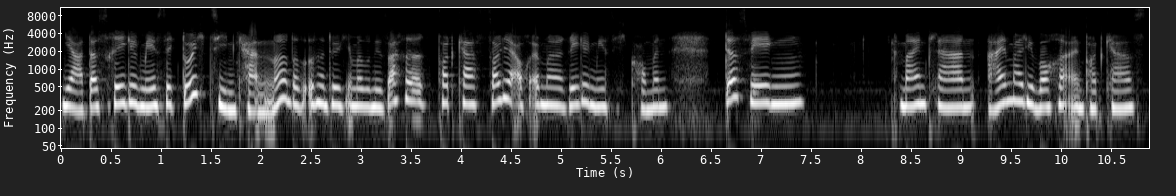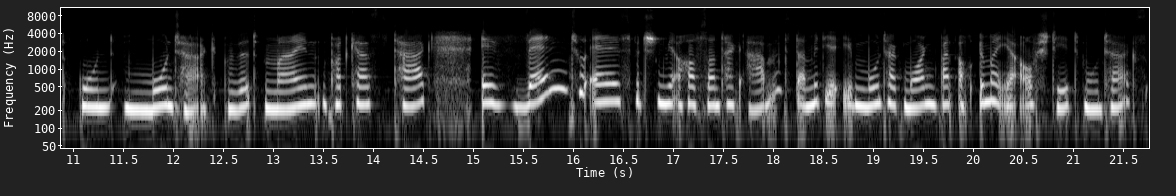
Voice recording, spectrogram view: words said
ja, das regelmäßig durchziehen kann. Ne? Das ist natürlich immer so eine Sache. Podcast soll ja auch immer regelmäßig kommen. Deswegen mein Plan, einmal die Woche ein Podcast und Montag wird mein Podcast-Tag. Eventuell switchen wir auch auf Sonntagabend, damit ihr eben Montagmorgen, wann auch immer ihr aufsteht, montags,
